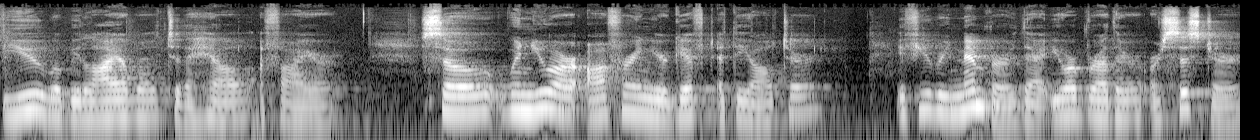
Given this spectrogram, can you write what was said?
you will be liable to the hell of fire. So when you are offering your gift at the altar, if you remember that your brother or sister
